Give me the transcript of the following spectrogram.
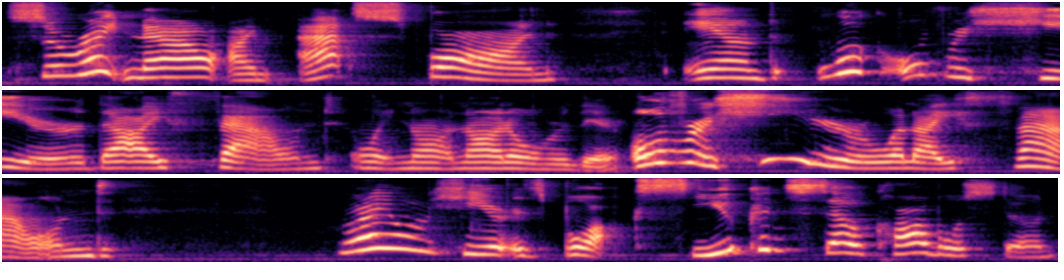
So right now I'm at spawn and look over here that I found. Wait, not not over there. Over here what I found. Right over here is blocks. You can sell cobblestone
